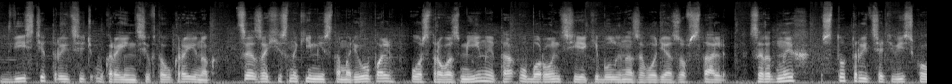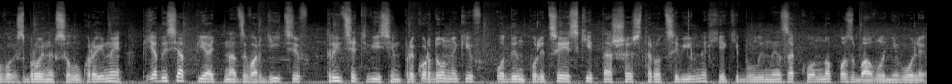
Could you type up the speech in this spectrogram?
230 українців та українок. Це захисники міста Маріуполь, острова Зміїни та оборонці, які були на заводі Азовсталь. Серед них 130 військових збройних сил України, 55 нацгвардійців, 38 прикордонників, один поліцейський та шестеро цивільних, які були незаконно позбавлені волі.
